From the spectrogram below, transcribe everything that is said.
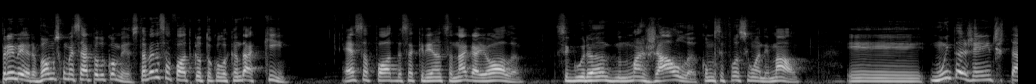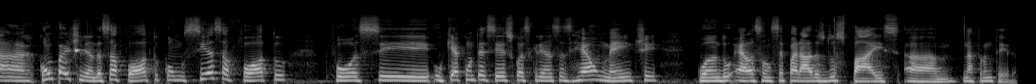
Primeiro, vamos começar pelo começo. Está vendo essa foto que eu estou colocando aqui? Essa foto dessa criança na gaiola, segurando numa jaula, como se fosse um animal? E muita gente está compartilhando essa foto como se essa foto fosse o que acontecesse com as crianças realmente quando elas são separadas dos pais um, na fronteira.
